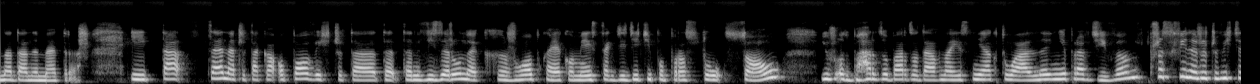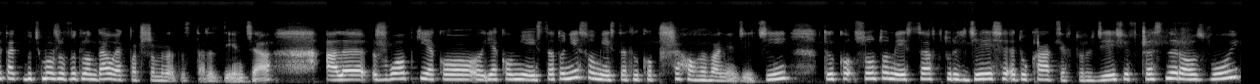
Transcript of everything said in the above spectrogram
na dany metraż. I ta scena, czy taka opowieść, czy ta, te, ten wizerunek żłobka jako miejsca, gdzie dzieci po prostu są, już od bardzo, bardzo dawna jest nieaktualny, nieprawdziwy. Przez chwilę rzeczywiście tak być może wyglądało, jak patrzymy na te stare zdjęcia, ale żłobki jako, jako miejsca to nie są miejsca tylko przechowywania dzieci, tylko są to miejsca, w których dzieje się edukacja, w których dzieje się wczesny rozwój,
